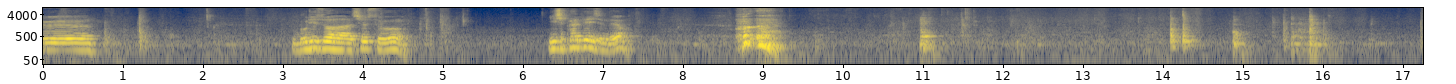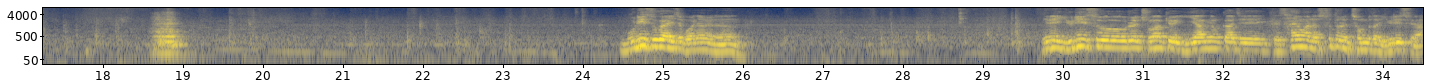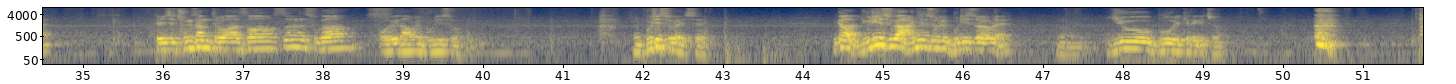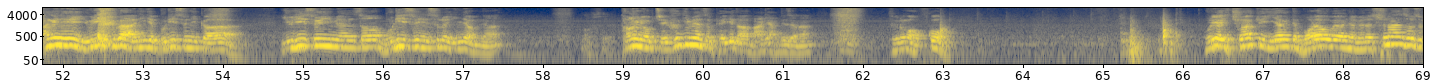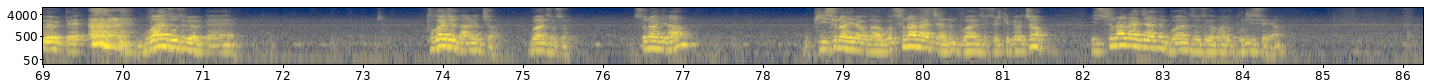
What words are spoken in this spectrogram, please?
그 무리수와 실수 28페이지인데요. 무리수가 이제 뭐냐면은 니네 유리수를 중학교 2학년까지 그 사용하는 수들은 전부 다 유리수야. 그리고 이제 중3 들어와서 쓰는 수가 어 여기 나오네 무리수. 무리수가 있어요. 그러니까 유리수가 아닌 수를 무리수라고 그래. 유무 이렇게 되겠죠. 당연히 유리수가 아닌 게 무리수니까 유리수이면서 무리수인 수는 있냐 없냐? 당연히 없지. 흑이면서 백이다 말이 안 되잖아. 그런 거 없고 우리가 중학교 2학년 때 뭐라고 배웠냐면은 순환소수 배울 때 무한소수 배울 때 두 가지로 나눴죠. 무한소수. 순환이랑 비순환이라고도 하고 순환하지 않는 무한소수 이렇게 배웠죠? 이 순환하지 않는 무한소수가 바로 무리수예요.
